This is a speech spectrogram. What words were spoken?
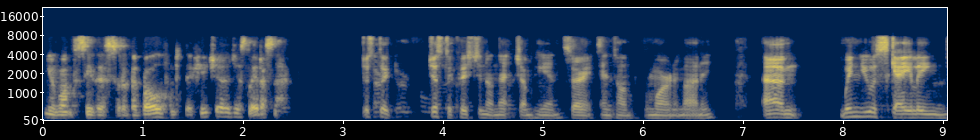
you want to see this sort of evolve into the future, just let us know. Just a just a question on that, jumping in. Sorry, Anton from Warren and Mahoney. Um, when you were scaling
